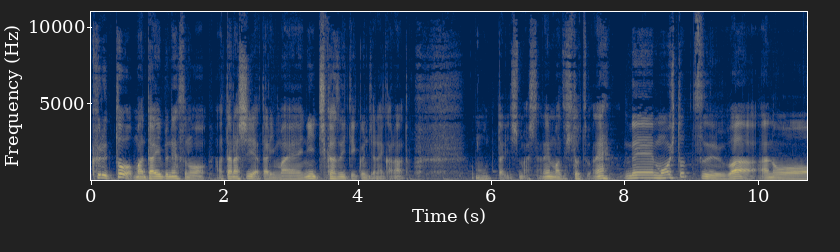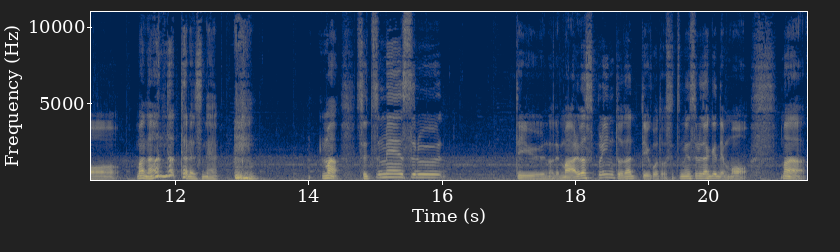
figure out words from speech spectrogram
くると、まあ、だいぶねその新しい当たり前に近づいていくんじゃないかなと。思ったりしましたね。まず一つはね。でもう一つはあのー、まあなんだったらですねまあ説明するっていうのでまああれはスプリントだっていうことを説明するだけでもま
